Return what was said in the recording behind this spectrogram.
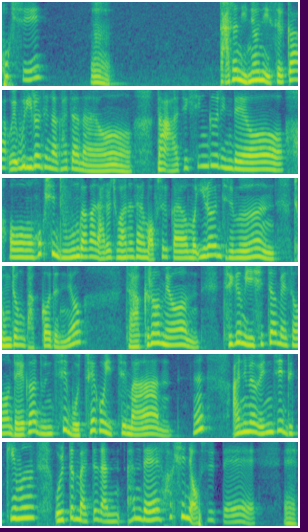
혹시, 예, 다른 인연이 있을까? 왜 우리 이런 생각 하잖아요. 나 아직 싱글인데요. 어, 혹시 누군가가 나를 좋아하는 사람 없을까요? 뭐 이런 질문 종종 받거든요. 자, 그러면 지금 이 시점에서 내가 눈치 못 채고 있지만, 응? 아니면 왠지 느낌은 올 듯 말 듯 한데 확신이 없을 때, 예,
